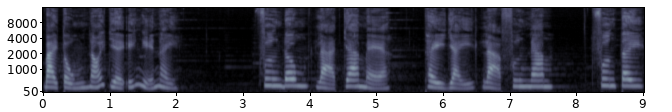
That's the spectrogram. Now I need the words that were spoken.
Bài tụng nói về ý nghĩa này. Phương Đông là cha mẹ, thầy dạy là phương Nam, phương Tây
